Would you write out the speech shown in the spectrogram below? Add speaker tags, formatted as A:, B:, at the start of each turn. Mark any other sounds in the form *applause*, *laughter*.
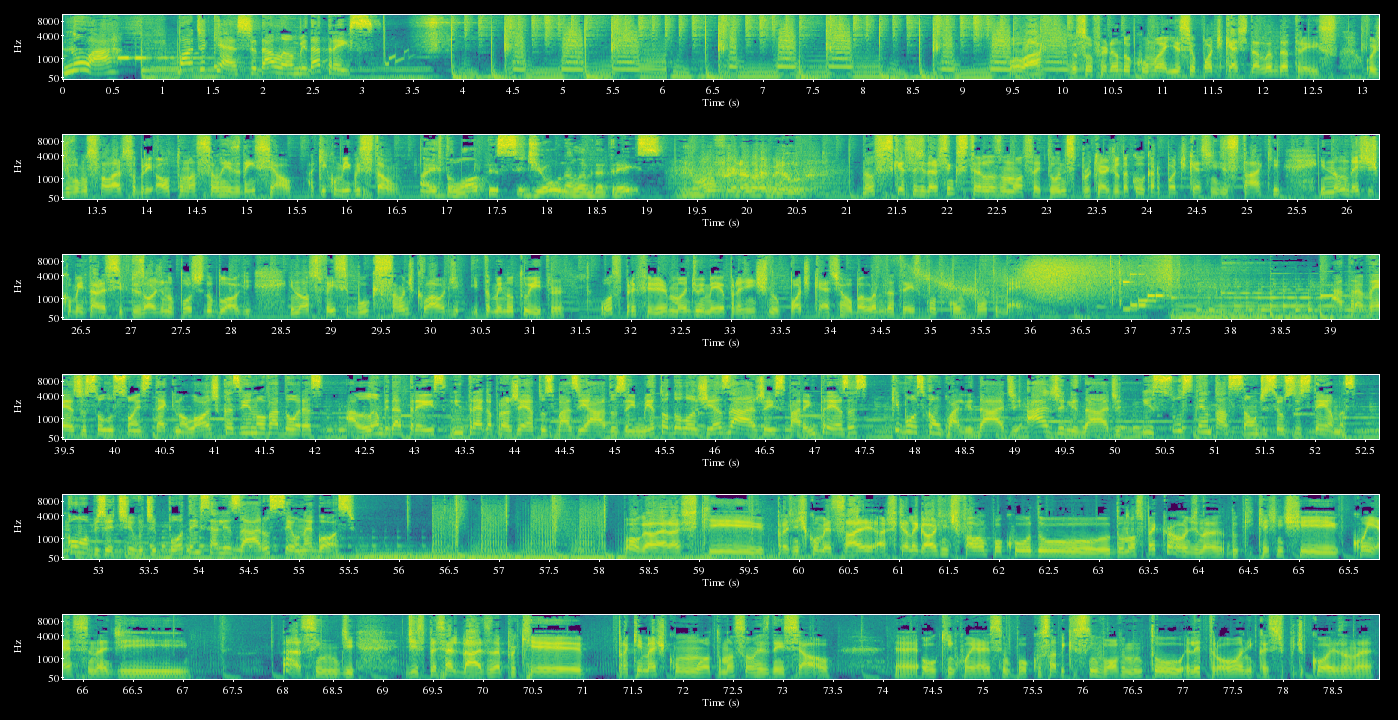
A: No ar, podcast da Lambda 3.
B: Olá, eu sou Fernando Okuma e esse é o podcast da Lambda 3. Hoje vamos falar sobre automação residencial. Aqui comigo estão
C: Ayrton Lopes, CDO na Lambda 3.
D: João Fernando Rebelo.
B: Não se esqueça de dar 5 estrelas no nosso iTunes, porque ajuda a colocar o podcast em destaque. E não deixe de comentar esse episódio no post do blog, em nosso Facebook, SoundCloud e também no Twitter. Ou se preferir, mande um e-mail pra gente no podcast.lambda3.com.br.
A: Através de soluções tecnológicas e inovadoras, a Lambda 3 entrega projetos baseados em metodologias ágeis para empresas que buscam qualidade, agilidade e sustentação de seus sistemas, com o objetivo de potencializar o seu negócio.
B: Bom, galera, acho que pra gente começar, acho que é legal a gente falar um pouco do, do nosso background, né? Do que, que a gente conhece, né? De ah, assim, de, de especialidades, né? Porque para quem mexe com automação residencial, é, ou quem conhece um pouco, sabe que isso envolve muito eletrônica, esse tipo de coisa, né?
